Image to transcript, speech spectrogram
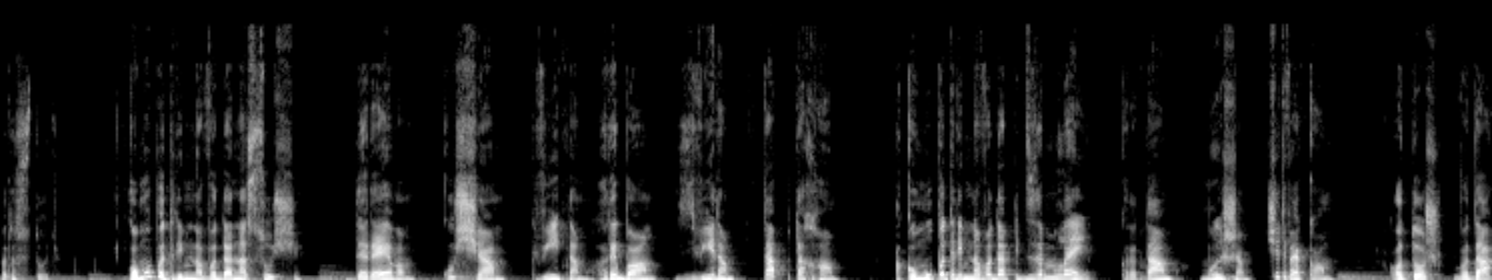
ростуть. Кому потрібна вода на суші? Деревам, кущам, квітам, грибам, звірам та птахам. А кому потрібна вода під землею? Кротам, мишам, черв'якам. Отож, вода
